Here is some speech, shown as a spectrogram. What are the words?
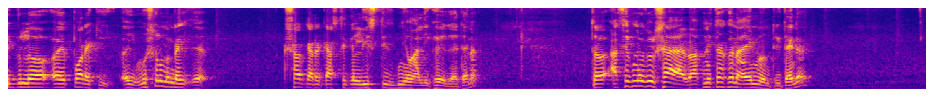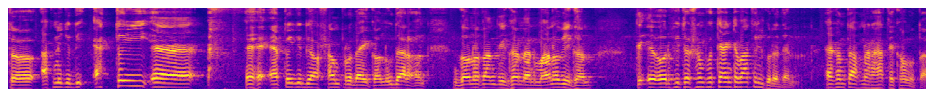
এগুলো পরে কি? ওই মুসলমানরাই সরকারের কাছ থেকে লিস্ট নিয়ে মালিক হয়ে যায়, তাই না? তো আসিফ নজরুল সাহেব, আপনি তো এখন আইনমন্ত্রী, তাই না? তো আপনি যদি এতই এতই যদি অসাম্প্রদায়িক হন, উদার হন, গণতান্ত্রিক হন আর মানবিক হন, তো এ অর্পিত সম্পত্তি আইনটা বাতিল করে দেন। এখন তো আপনার হাতে ক্ষমতা।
